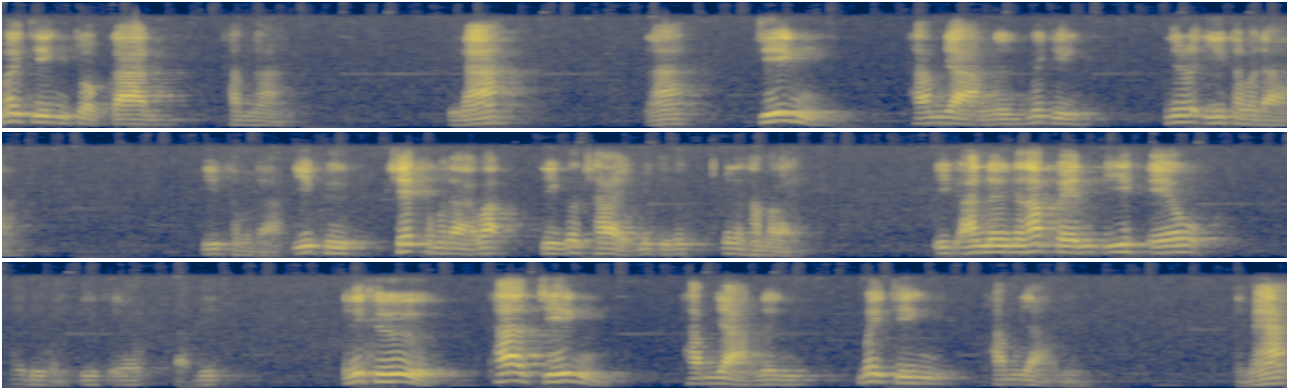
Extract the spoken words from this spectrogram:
ไม่จริงจบการทำงานดูนะนะ จริงทำอย่างหนึ่งไม่จริงเรียกว่า if ธรรมดา if ธรรมดา if คือเช็คธรรมดาว่า จริงก็ใช่ ไม่จริงก็ไม่ต้องทำอะไร อีกอันหนึ่งนะครับเป็น if else ให้ดูก่อน if else แบบนี้ อันนี้คือถ้าจริงทำอย่างหนึ่งไม่จริงทำอย่างหนึ่งเห็นไหมฮะ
